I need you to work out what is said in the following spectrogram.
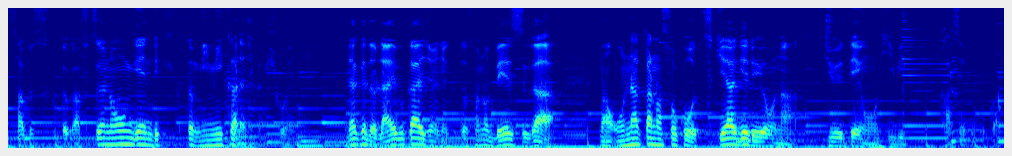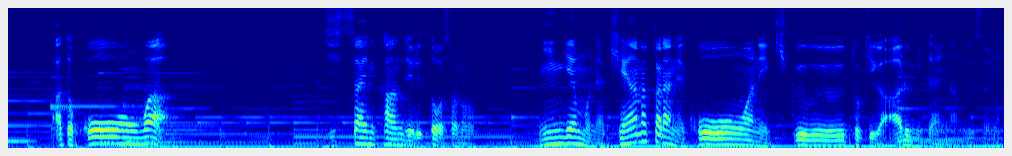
あサブスクとか普通の音源で聞くと耳からしか聞こえない。だけどライブ会場に行くとそのベースが、まあ、お腹の底を突き上げるような重点音を響かせるとか。あと高音は実際に感じるとその人間もね毛穴からね高音はね聞く時があるみたいなんですよね。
